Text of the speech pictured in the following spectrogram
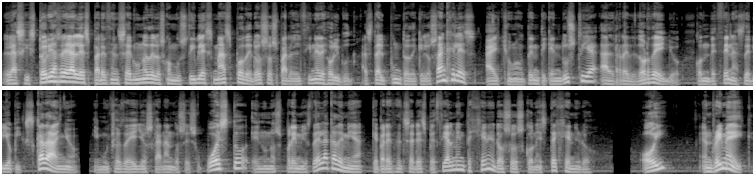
Las historias reales parecen ser uno de los combustibles más poderosos para el cine de Hollywood, hasta el punto de que Los Ángeles ha hecho una auténtica industria alrededor de ello, con decenas de biopics cada año, y muchos de ellos ganándose su puesto en unos premios de la Academia que parecen ser especialmente generosos con este género. Hoy, en Remake,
